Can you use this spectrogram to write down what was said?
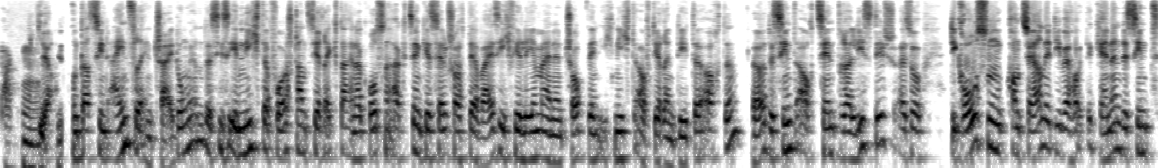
packen. Ja, und das sind Einzelentscheidungen. Das ist eben nicht der Vorstandsdirektor einer großen Aktiengesellschaft, der weiß, ich verliere meinen Job, wenn ich nicht auf die Rendite achte. Ja, das sind auch zentralistisch. Also die großen Konzerne, die wir heute kennen, das sind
